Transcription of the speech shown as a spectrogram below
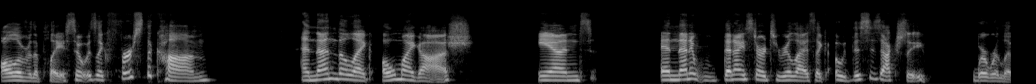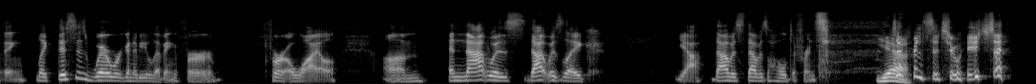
all over the place. So it was like first the calm and then the like oh my gosh. And and then it then i started to realize like oh this is actually where we're living. Like this is where we're going to be living for for a while. Um and that was that was like yeah that was that was a whole different yeah. Different situation.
